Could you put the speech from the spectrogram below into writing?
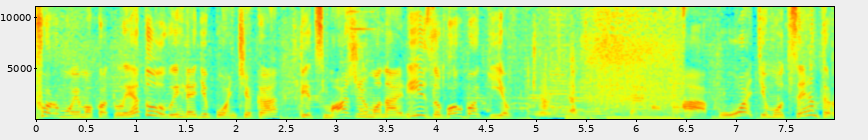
Формуємо котлету у вигляді пончика. Підсмажуємо на олії з обох боків. А потім у центр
